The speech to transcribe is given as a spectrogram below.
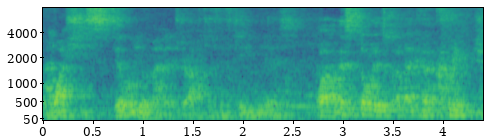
and why she's still your manager after 15 years. Well, this story is going to make her cringe.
